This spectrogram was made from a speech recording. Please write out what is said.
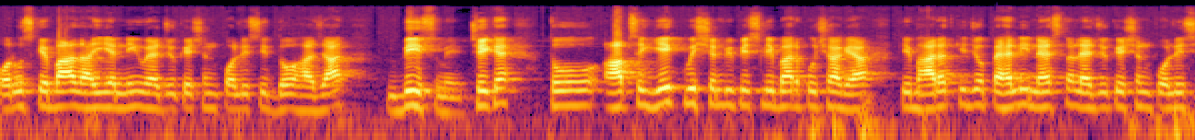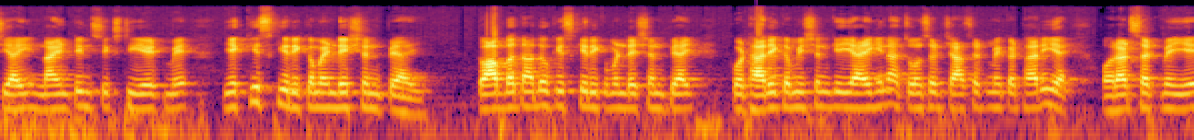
और उसके बाद आई है न्यू एजुकेशन पॉलिसी 2020 में, ठीक है? तो आपसे ये क्वेश्चन भी पिछली बार पूछा गया कि भारत की जो पहली नेशनल एजुकेशन पॉलिसी आई 1968 में, ये किसकी रिकमेंडेशन पे आई? तो आप बता दो किसकी रिकमेंडेशन पे आई। कोठारी कमीशन की आएगी ना, चौंसठ, छियासठ में कठारी है और अड़सठ में ये,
